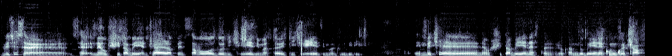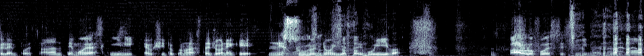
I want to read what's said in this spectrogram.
invece se ne, se ne è uscita bene, cioè la pensavo dodicesima, tredicesima, giù di lì. E invece ne è uscita bene, sta giocando bene. Comunque Chapel è importante, Moraschini è uscito con una stagione che nessuno di noi gli attribuiva. Paolo forse sì, ma noi no.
